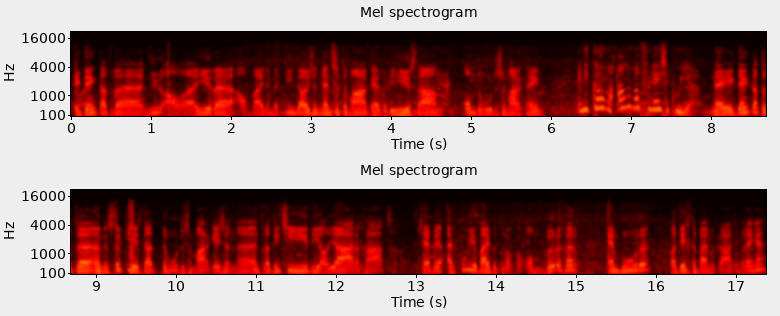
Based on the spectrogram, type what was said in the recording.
ik denk dat we nu al uh, hier uh, al bijna met 10.000 mensen te maken hebben die hier staan om de Woerdense markt heen. En die komen allemaal voor deze koeien? Nee, ik denk dat het een stukje is dat de Woerdense markt is een, een traditie hier die al jaren gaat. Ze hebben er koeien bij betrokken om burger en boeren wat dichter bij elkaar te brengen.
